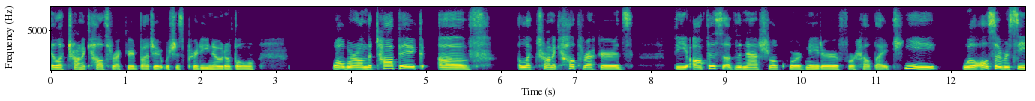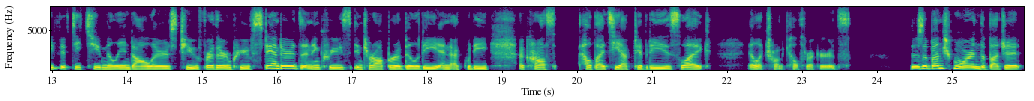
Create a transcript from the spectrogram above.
electronic health record budget, which is pretty notable. While we're on the topic of electronic health records, the Office of the National Coordinator for Health IT will also receive $52 million to further improve standards and increase interoperability and equity across health IT activities like electronic health records. There's a bunch more in the budget.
